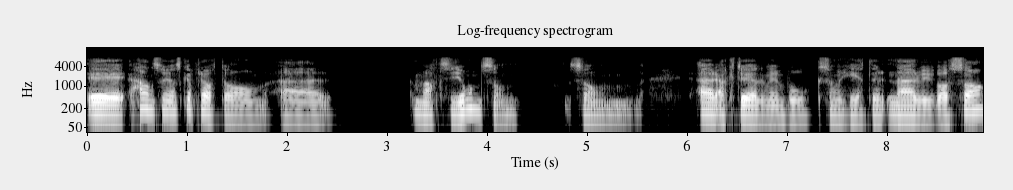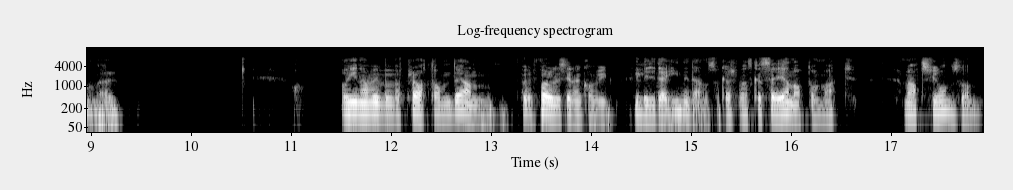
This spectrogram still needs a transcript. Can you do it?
Eh, han som jag ska prata om är Mats Jonsson som är aktuell med en bok som heter När vi var samer. Och innan vi börjar prata om den, för förr eller senare kommer vi glida in i den, så kanske man ska säga något om Mats Jonsson.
